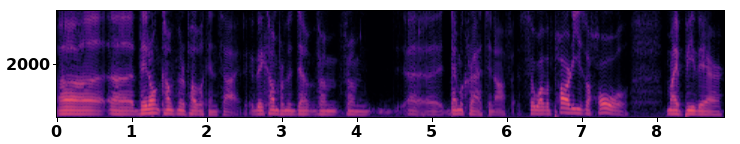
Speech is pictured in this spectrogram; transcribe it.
uh, uh, they don't come from the Republican side. They come from the dem- from from uh, Democrats in office. So while the party as a whole might be there,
